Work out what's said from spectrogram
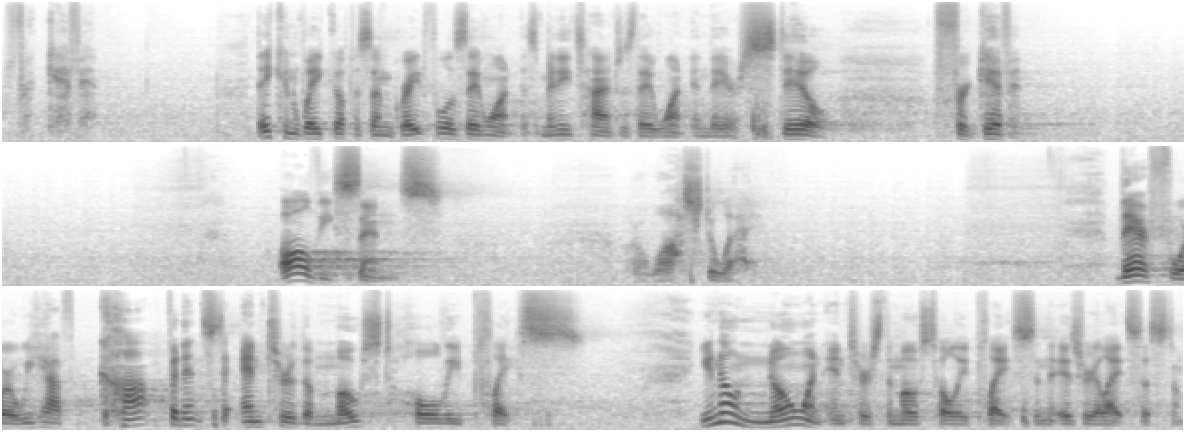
forgiven. They can wake up as ungrateful as they want, as many times as they want, and they are still forgiven. All these sins are washed away. Therefore, we have confidence to enter the most holy place. You know, no one enters the most holy place in the Israelite system,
